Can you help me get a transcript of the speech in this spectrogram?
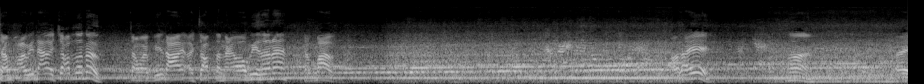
ចាំឲ្យវាដើរឲ្យចប់ទៅនៅចាំឲ្យវាដើរឲ្យចប់តំណែងរបស់វាទៅណាចាំបើកអត់អីណាអី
